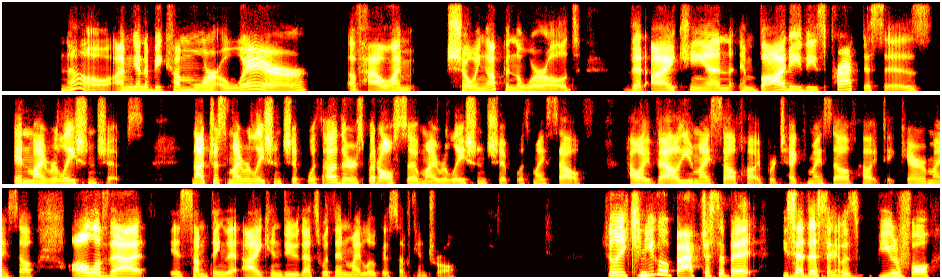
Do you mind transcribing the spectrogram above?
no, I'm going to become more aware of how I'm showing up in the world that I can embody these practices in my relationships, not just my relationship with others, but also my relationship with myself, how I value myself, how I protect myself, how I take care of myself. All of that is something that I can do that's within my locus of control. Julie, can you go back just a bit? You said this and it was beautiful.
